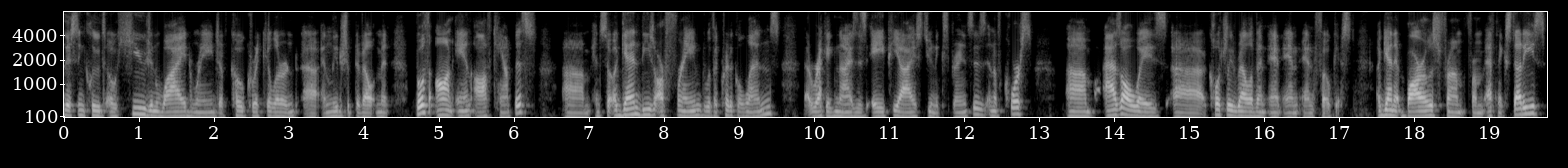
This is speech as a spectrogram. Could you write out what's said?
this includes a huge and wide range of co-curricular uh, and leadership development, both on and off campus. Um, and so again, these are framed with a critical lens that recognizes API student experiences. And of course, um, as always, uh, culturally relevant and, and, and focused. Again, it borrows from, from ethnic studies,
